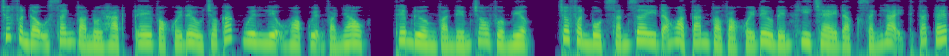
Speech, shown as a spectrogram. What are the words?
Trước phần đậu xanh vào nồi hạt kê và khuấy đều cho các nguyên liệu hòa quyện vào nhau, thêm đường và nếm cho vừa miệng. Cho phần bột sắn dây đã hòa tan vào và khuấy đều đến khi chè đặc sánh lại thì tắt bếp.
